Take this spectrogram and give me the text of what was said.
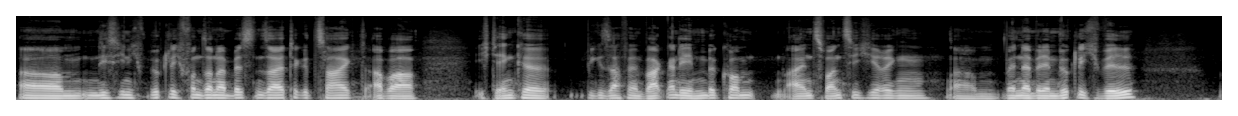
Ähm, sich nicht wirklich von seiner besten Seite gezeigt, aber ich denke, wie gesagt, wenn Wagner den hinbekommt, einen 21-Jährigen, ähm, wenn er den wirklich will,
